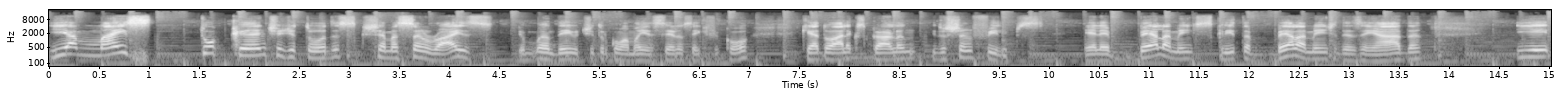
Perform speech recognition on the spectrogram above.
E a mais tocante de todas, que chama Sunrise, eu mandei o título como Amanhecer, não sei que ficou, que é do Alex Garland e do Sean Phillips. Ela é belamente escrita, belamente desenhada e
